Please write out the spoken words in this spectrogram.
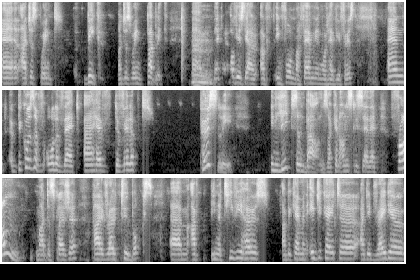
and I just went big. I just went public. Um, mm. obviously, I, I've informed my family and what have you first. And because of all of that, I have developed personally in leaps and bounds. I can honestly say that from my disclosure, I wrote two books. Um, I've been a TV host, I became an educator. I did radio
